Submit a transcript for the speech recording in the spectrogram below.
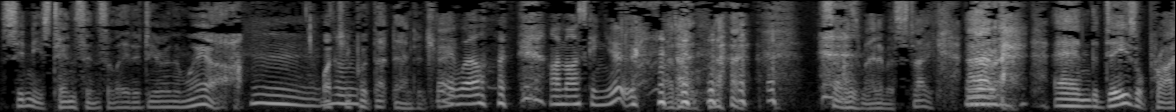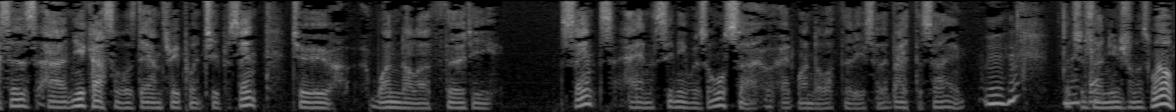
Sydney's 10 cents a litre dearer than we are. Mm, what do you put that down to, Jane? Yeah, well, I'm asking you. I don't know. Someone's made a mistake. Uh, and the diesel prices, uh, Newcastle was down 3.2% to $1.30 cents, and Sydney was also at $1.30, so they're both the same. Mm-hmm. which is unusual as well.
